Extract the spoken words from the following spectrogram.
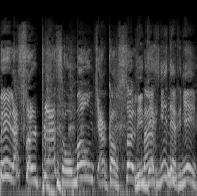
est la seule place au monde qui a encore ça, le Les masque. derniers derniers.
